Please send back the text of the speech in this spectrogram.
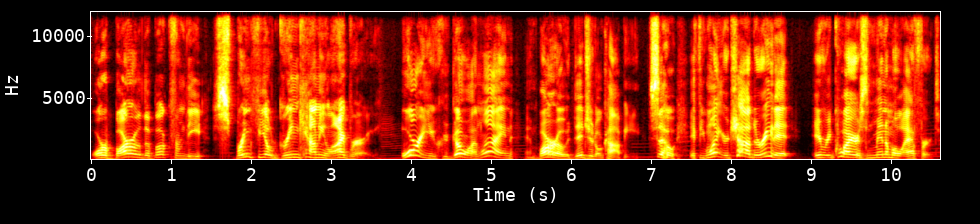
or borrow the book from the Springfield Greene County Library. Or you could go online and borrow a digital copy. So, if you want your child to read it, it requires minimal effort.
